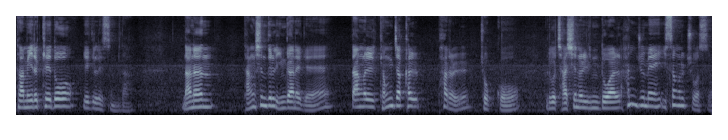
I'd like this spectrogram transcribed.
다음에 이렇게도 얘기를 했습니다. 나는 당신들 인간에게 땅을 경작할 팔을 줬고 그리고 자신을 인도할 한 줌의 이성을 주었어.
